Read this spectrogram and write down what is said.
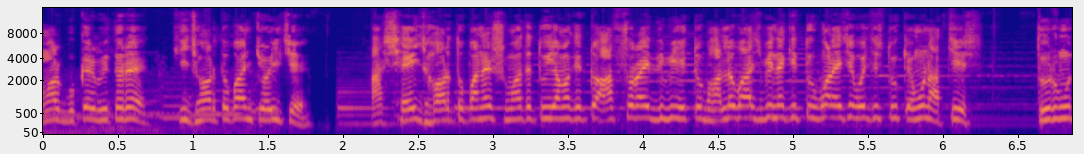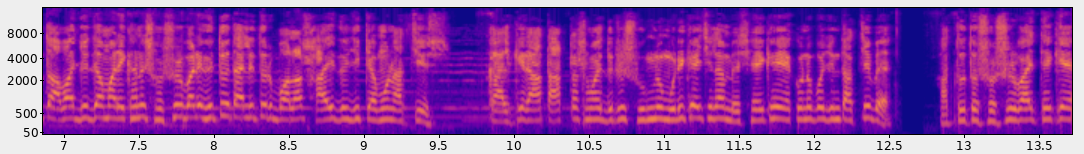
আমার বুকের ভিতরে কি ঝড় তুফান চলছে। আর সেই ঝড় তুফানের সময় তুই আমাকে একটু আশ্রয় দিবি একটু ভালোবাসবি নাকি তুই বলছিস তুই কেমন আছিস? তোর মতো আবার যদি আমার এখানে শ্বশুর বাড়ি হতো তাহলে তোর বলা সাই দিদি কেমন আছিস? কালকে রাত আটটার সময় দুটো শুকনো মুড়ি খেয়েছিলাম সেই খেয়ে এখনও পর্যন্ত বে? আর তুই তো শ্বশুর বাড়ি থেকে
